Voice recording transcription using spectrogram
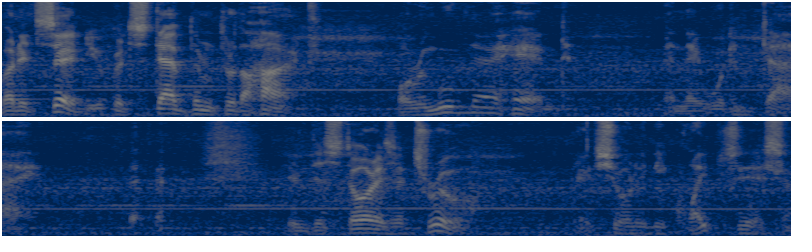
but it said you could stab them through the heart, or remove their head, and they wouldn't die. if the stories are true, they'd surely be quite fearsome.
